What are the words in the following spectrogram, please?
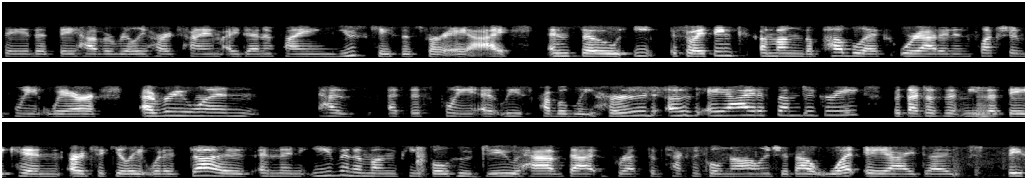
say that they have a really hard time identifying use cases for AI. And so, so I think among the public, we're at an inflection point where everyone has at this point at least probably heard of AI to some degree, but that doesn't mean mm. that they can articulate what it does. And then even among people who do have that breadth of technical knowledge about what AI does, they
